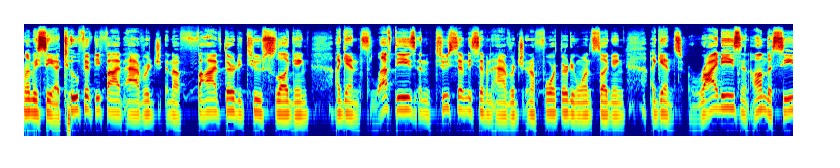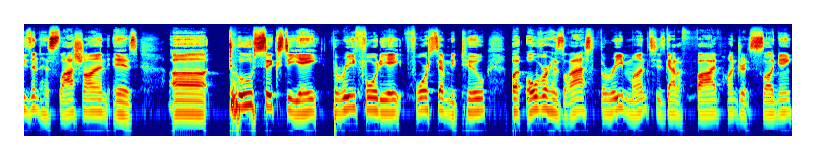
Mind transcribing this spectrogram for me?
let me see, a 255 average and a 532 slugging against lefties and a 277 average and a 431 slugging against righties. And on the season, his slash line is uh 268, 348, 472. But over his last three months, he's got a 500 slugging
